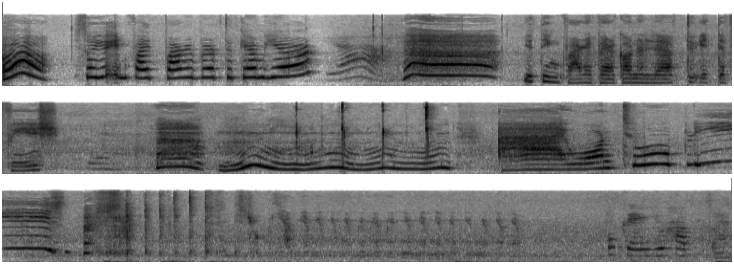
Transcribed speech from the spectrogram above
Oh, so you invite Fairy Bear to come here? Yeah. you think Fairy Bear gonna love to eat the fish? Yeah. mm, I want to, please. Okay, you have fun.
